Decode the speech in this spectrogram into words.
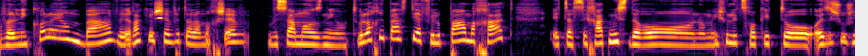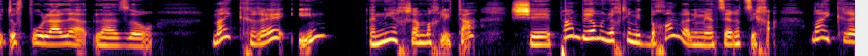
אבל אני כל היום באה ורק יושבת על המחשב ושמה אוזניות, ולא חיפשתי אפילו פעם אחת את השיחת מסדרון, או מישהו לצחוק איתו, או איזשהו שיתוף פעולה לעזור. מה יקרה אם אני עכשיו מחליטה שפעם ביום אני הולכת למטבחון ואני מייצרת שיחה. מה יקרה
